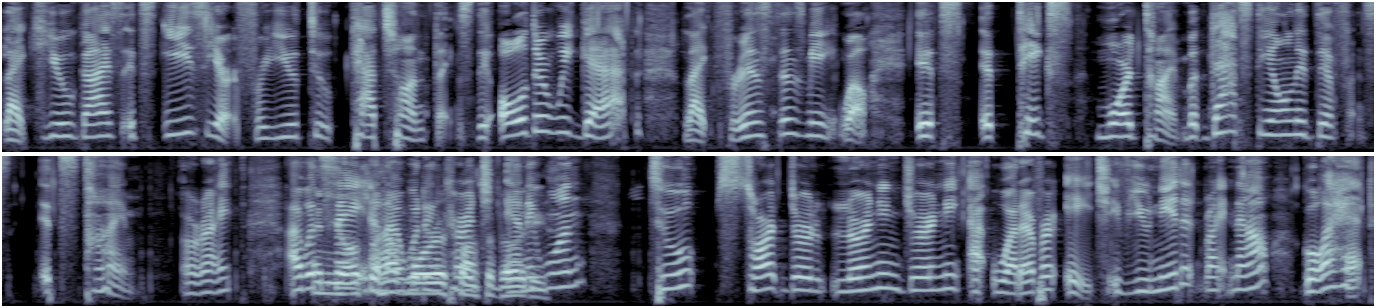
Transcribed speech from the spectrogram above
like you guys, it's easier for you to catch on things. The older we get, like for instance me, well, it's it takes more time, but that's the only difference. It's time. All right. I would and say, and I would encourage anyone to start their learning journey at whatever age. If you need it right now, go ahead.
